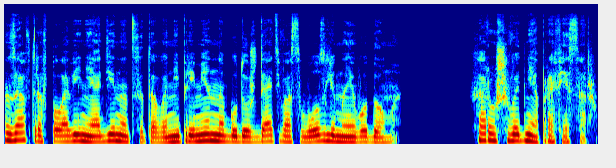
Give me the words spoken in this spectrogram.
Завтра в половине одиннадцатого непременно буду ждать вас возле моего дома. Хорошего дня, профессор».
